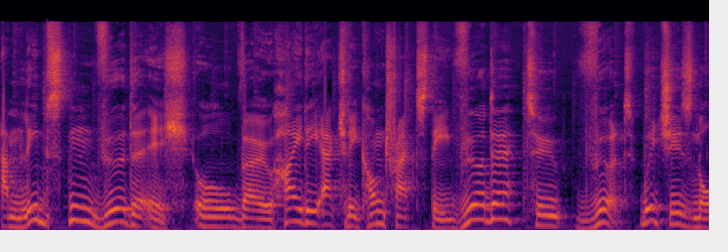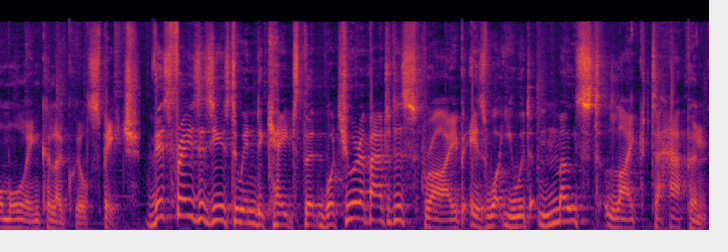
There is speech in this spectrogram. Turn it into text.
am liebsten würde ich, although Heidi actually contracts the würde to wird, which is normal in colloquial speech. This phrase is used to indicate that what you are about to describe is what you would most like to happen.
